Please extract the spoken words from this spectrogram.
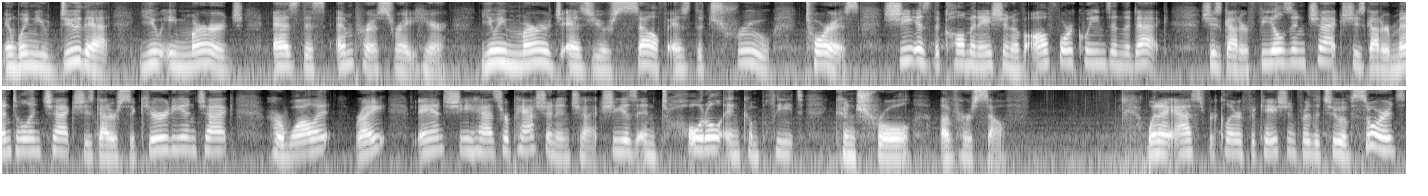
And when you do that, you emerge as this Empress right here. You emerge as yourself, as the true Taurus. She is the culmination of all four queens in the deck. She's got her feels in check, she's got her mental in check, she's got her security in check, her wallet, right? And she has her passion in check. She is in total and complete control of herself. When I asked for clarification for the Two of Swords,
